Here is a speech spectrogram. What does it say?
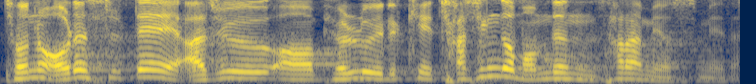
저는 어렸을 때 아주 어, 별로 이렇게 자신감 없는 사람이었습니다.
